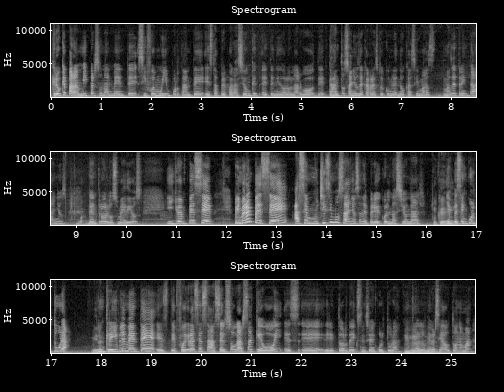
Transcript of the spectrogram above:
creo que para mí personalmente sí fue muy importante esta preparación que he tenido a lo largo de tantos años de carrera. Estoy cumpliendo casi más, más de 30 años Wow. dentro de los medios. Y yo empecé, primero empecé hace muchísimos años en el periódico El Nacional Ok, y empecé en cultura. mira. Increíblemente, este, fue gracias a Celso Garza, que hoy es eh, director de Extensión en Cultura dentro de la. Universidad Autónoma,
